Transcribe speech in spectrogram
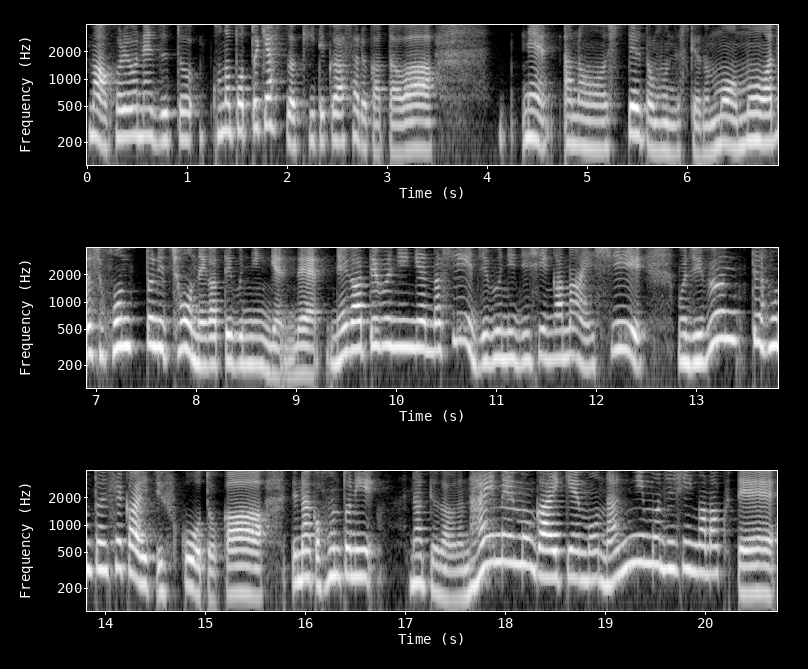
まあこれをねずっとこのポッドキャストを聞いてくださる方はね、あの、知ってると思うんですけども、もう私本当に超ネガティブ人間で、ネガティブ人間だし、自分に自信がないし、もう自分って本当に世界一不幸とか、で、なんか本当に、なんて言うんだろうな、内面も外見も何にも自信がなくて、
